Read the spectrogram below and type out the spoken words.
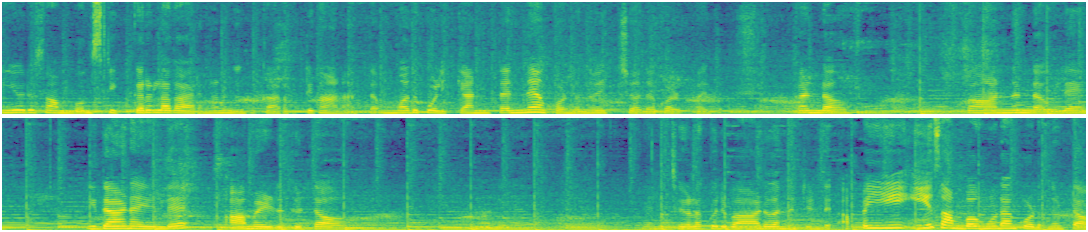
ഈ ഒരു സംഭവം സ്റ്റിക്കറുള്ള കാരണമാണ് നിങ്ങൾക്ക് കറക്റ്റ് കാണാത്ത ഉമ്മ അത് പൊളിക്കാൻ തന്നെ കൊണ്ടുവന്ന് വെച്ചു. അത് കുഴപ്പമില്ല. കണ്ടോ? കാണുന്നുണ്ടാവും അല്ലേ ഇതാണ് അതിന്റെ ആ മെഴുക് കേട്ടോ ഒരുപാട് വന്നിട്ടുണ്ട്. അപ്പം ഈ ഈ സംഭവം കൂടെ കൊടുന്നു കേട്ടോ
